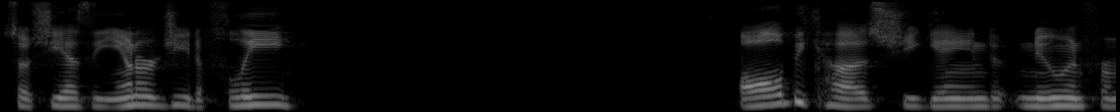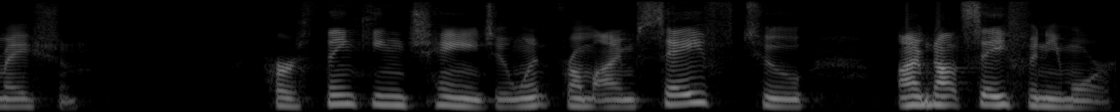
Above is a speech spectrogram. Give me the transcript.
so she has the energy to flee. All because she gained new information. Her thinking changed. It went from I'm safe to I'm not safe anymore.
